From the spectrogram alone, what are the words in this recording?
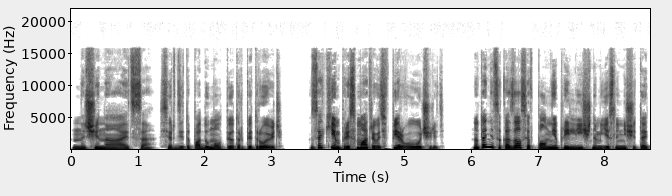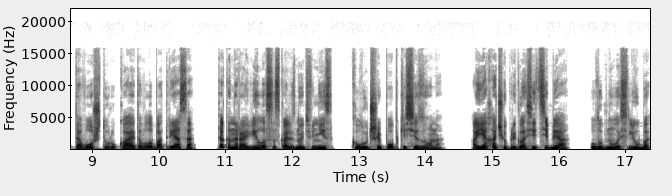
«Начинается», — сердито подумал Петр Петрович. «За кем присматривать в первую очередь?» Но танец оказался вполне приличным, если не считать того, что рука этого лоботряса так и норовила соскользнуть вниз к лучшей попке сезона. «А я хочу пригласить тебя», улыбнулась Люба,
